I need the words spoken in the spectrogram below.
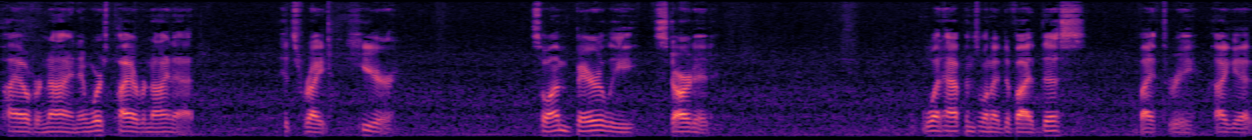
pi over 9. And where's pi over 9 at? It's right here. So I'm barely started. What happens when I divide this by 3? I get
